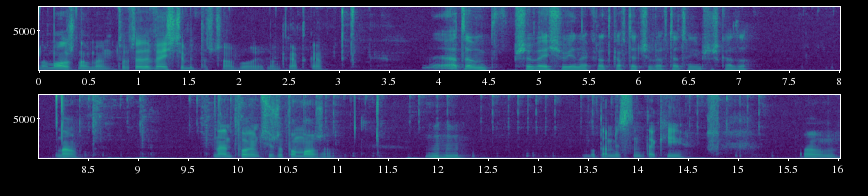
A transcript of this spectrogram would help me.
no można, by. to wtedy wejście by też trzeba było jedną kratkę. A tam przy wejściu jedna kratka w te czy we w te to nie przeszkadza. No. Nawet powiem ci, że pomoże, Mhm. bo tam jest ten taki... Um,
